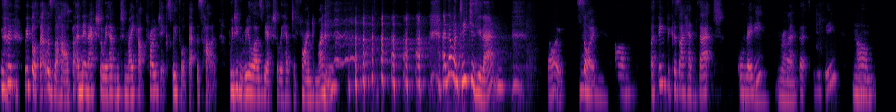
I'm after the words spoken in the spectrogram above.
we thought that was the hard part and then actually having to make up projects we thought that was hard we didn't realize we actually had to find money and no one teaches you that no so mm. um, i think because i had that already right. that, that sort of thing mm-hmm. um,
